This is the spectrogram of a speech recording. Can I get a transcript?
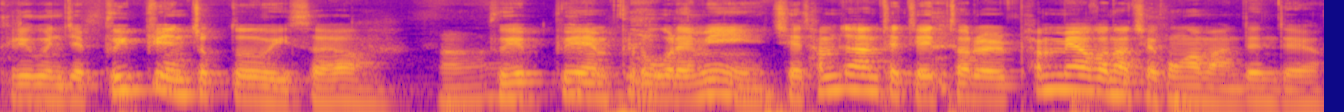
그리고 이제 VPN 쪽도 있어요. 아, VPN 프로그램이 제 3자한테 데이터를 판매하거나 제공하면 안 된대요.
